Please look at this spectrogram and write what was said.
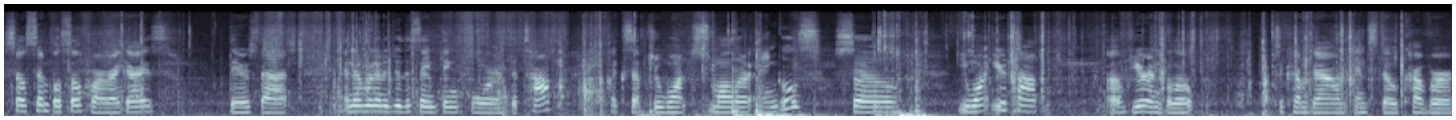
So simple so far, right guys? There's that. And then we're going to do the same thing for the top, except you want smaller angles. So you want your top of your envelope to come down and still cover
